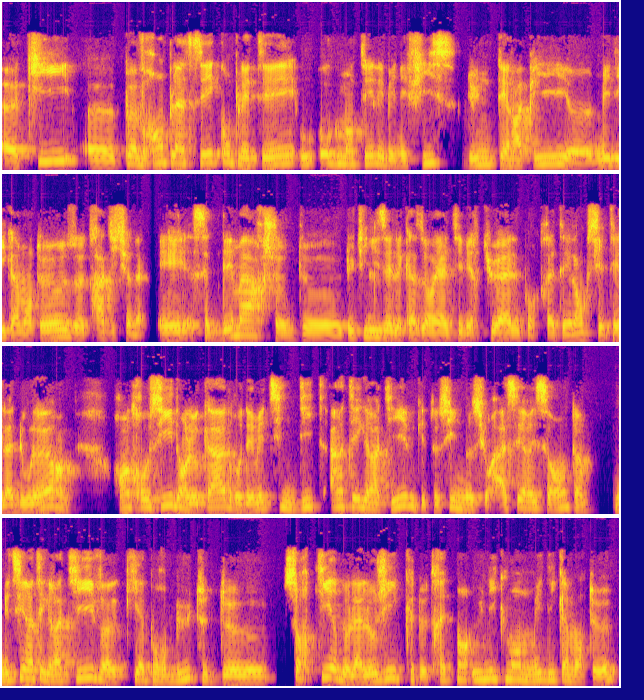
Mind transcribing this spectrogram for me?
euh, qui peuvent remplacer, compléter ou augmenter les bénéfices d'une thérapie médicamenteuse traditionnelle. Et cette démarche d'utiliser les cases de réalité virtuelle pour traiter l'anxiété, la douleur, rentre aussi dans le cadre des médecines dites intégratives, qui est aussi une notion assez récente, médecine intégrative qui a pour but de sortir de la logique de traitement uniquement médicamenteux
